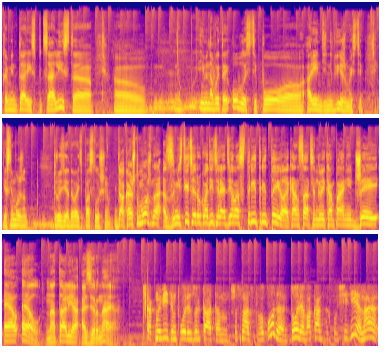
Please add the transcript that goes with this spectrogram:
комментарий специалиста э, именно в этой области по аренде недвижимости. Если можно, друзья, давайте послушаем. Да, конечно, можно. Заместитель руководителя отдела стрит-ритейла консалтинговой компании JLL Наталья Озерная как мы видим по результатам 2016 года, доля вакантных площадей, она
